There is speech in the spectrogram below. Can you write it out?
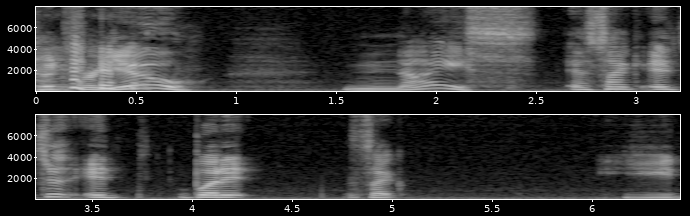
good for you. nice. It's like, it just, it, but it, it's like, you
